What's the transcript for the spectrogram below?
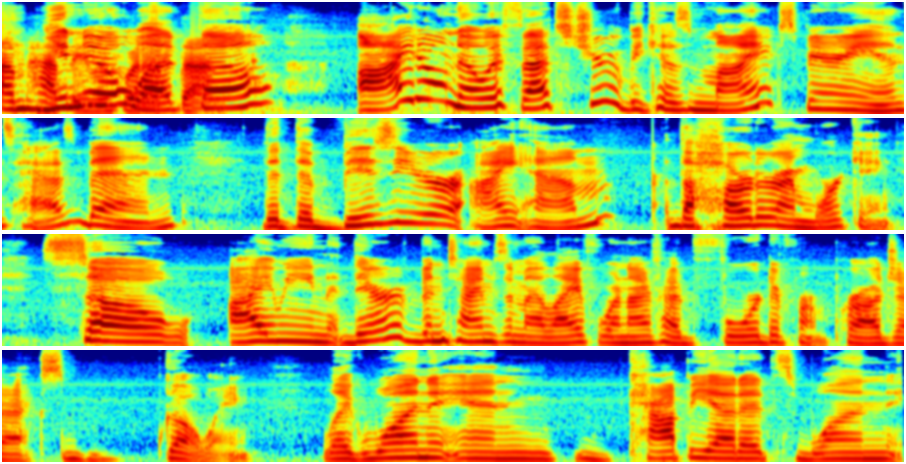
I'm happy. You know what, what though? I don't know if that's true because my experience has been that the busier I am, the harder I'm working. So, I mean, there have been times in my life when I've had four different projects going like one in copy edits, one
